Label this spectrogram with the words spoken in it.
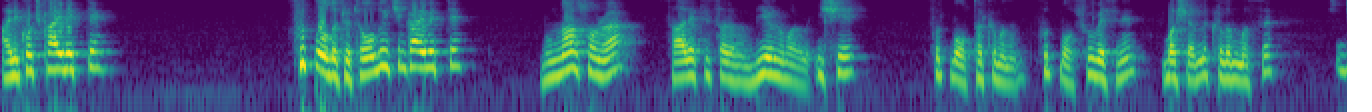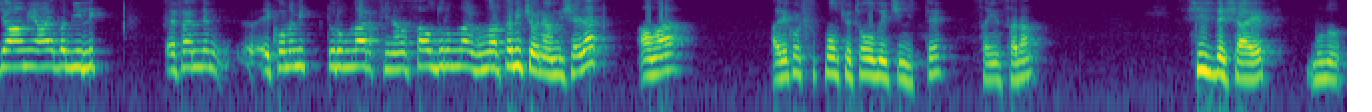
Ali Koç kaybetti. Futbolda kötü olduğu için kaybetti. Bundan sonra Saadettin Saran'ın bir numaralı işi futbol takımının, futbol şubesinin başarılı kılınması. İşte camiada birlik, efendim ekonomik durumlar, finansal durumlar bunlar tabii ki önemli şeyler. Ama Ali Koç futbol kötü olduğu için gitti. Sayın Saran. Siz de şayet bunu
